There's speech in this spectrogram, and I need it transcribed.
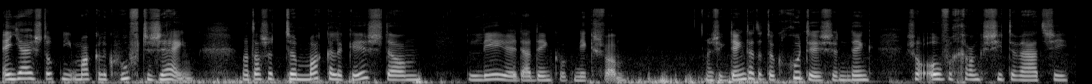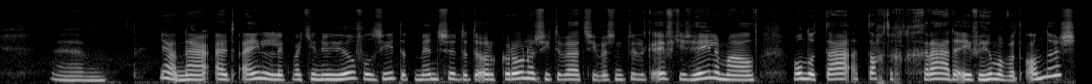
En juist ook niet makkelijk hoeft te zijn. Want als het te makkelijk is, dan leer je daar denk ik ook niks van. Dus ik denk dat het ook goed is. En denk zo'n overgangssituatie. Um, ja, naar uiteindelijk wat je nu heel veel ziet. Dat mensen, dat de coronasituatie was natuurlijk eventjes helemaal 180 graden even helemaal wat anders.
